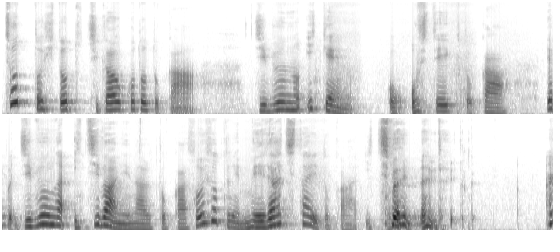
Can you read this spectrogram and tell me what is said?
ちょっと人と違うこととか自分の意見を押していくとかやっぱ自分が一番になるとかそういう人ってね目立ちたいとか一番になりたいとか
